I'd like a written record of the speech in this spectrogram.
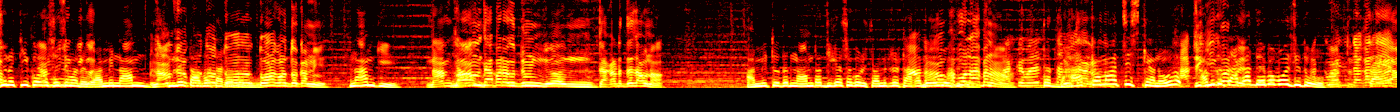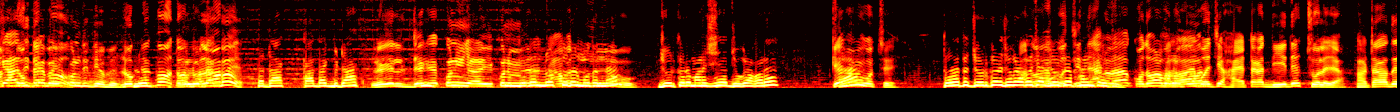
শুনে করব দেবো আমি নাম নাম তারপর টাকা তোমার কোনো দরকার নেই। নাম কি নাম নাম নাম তুমি টাকাটা দিয়ে যাও না। আমি তোদের নামটা জিজ্ঞাসা করিস আমি তো টাকা দেবো বলছি তো। ধাক্কা মারছিস কেন? তুই কি আমি তো টাকা দেবো বলছি তো। টাকা দিতে হবে কোন দিতে হবে? লোক দেখব? তোমার লোক ভালো দেখব? হবে? তা ডাক কার ডাকবি ডাক। লোক তোদের মতন না? জোর করে মানুষের ঝগড়া করে? কে হ্যাঁ? ঝগড়া করছে? তোরা তো জোর করে ঝগড়া করছিস জোর করে ফাইন চাইছিস কতবার বলো বলছি হাজার টাকা দিয়ে দে চলে যা। হাজার টাকা দে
